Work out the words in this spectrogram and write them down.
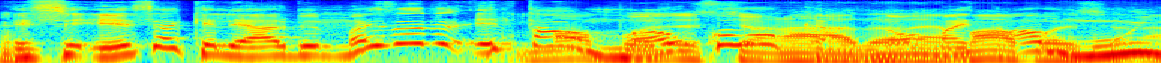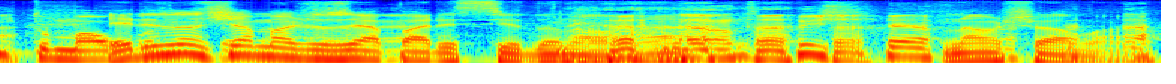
Esse, esse é aquele árbitro. Mas ele tava mal, mal colocado. Não, né? mas mal tava muito mal Ele não chama José Aparecido, não. Né? não, não chama. Não chama.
